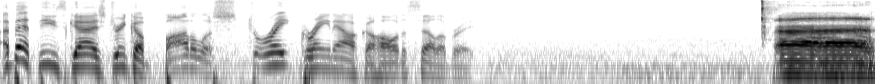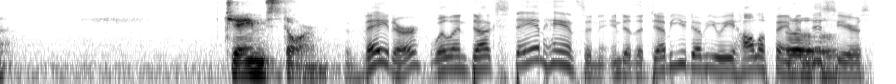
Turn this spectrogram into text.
I bet these guys drink a bottle of straight grain alcohol to celebrate. Uh, James Storm. Vader will induct Stan Hansen into the WWE Hall of Fame at this Oh. year's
